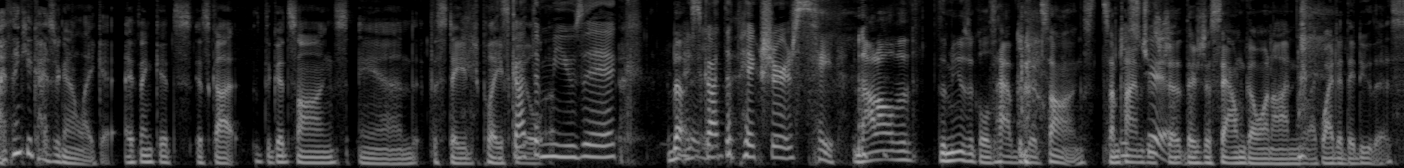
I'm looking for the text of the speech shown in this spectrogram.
I think you guys are gonna like it. I think it's it's got the good songs and the stage play. It's got the music. No. It's got the pictures. Hey, not all of the musicals have the good songs. Sometimes It's it's just, there's just sound going on. You're like, why did they do this?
